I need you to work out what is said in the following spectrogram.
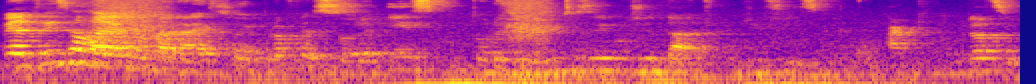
Beatriz Alvarenga Moraes foi professora e escritora de muitos livros didáticos de física aqui no Brasil.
